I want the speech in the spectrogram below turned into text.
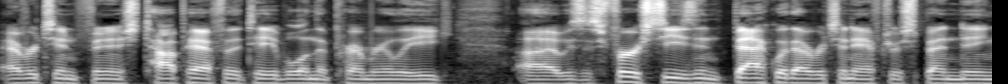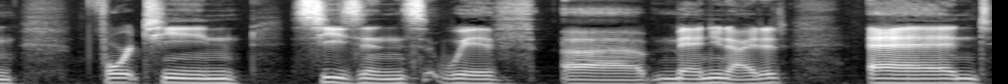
Everton finished top half of the table in the Premier League. Uh, it was his first season back with Everton after spending 14 seasons with uh, Man United. And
